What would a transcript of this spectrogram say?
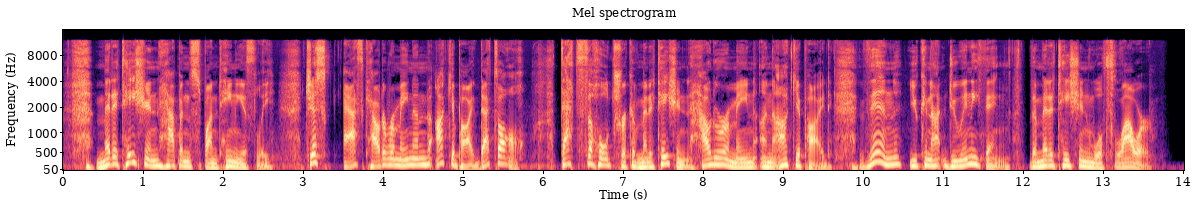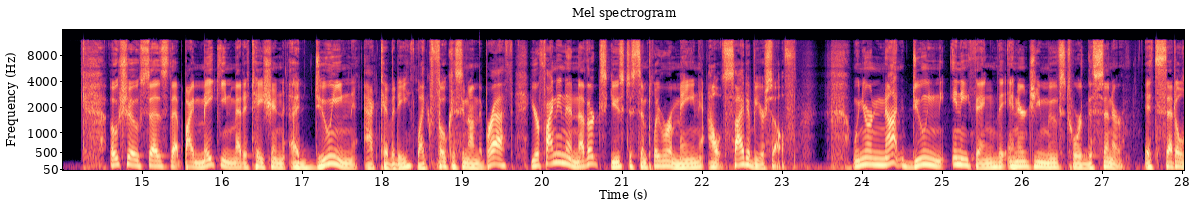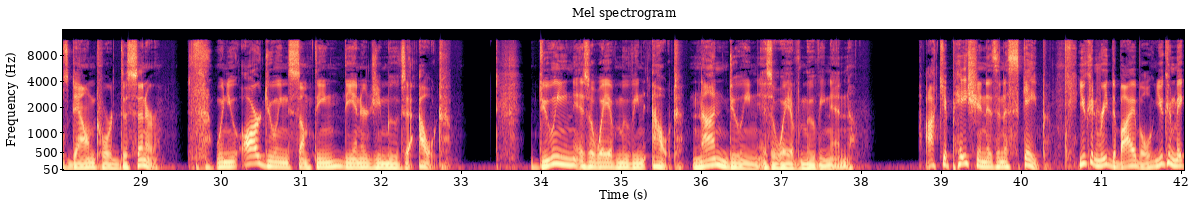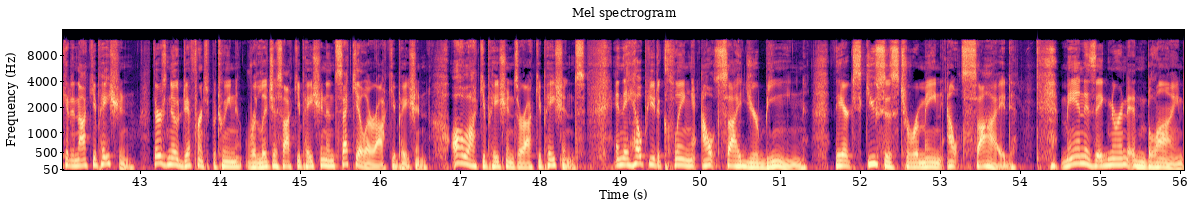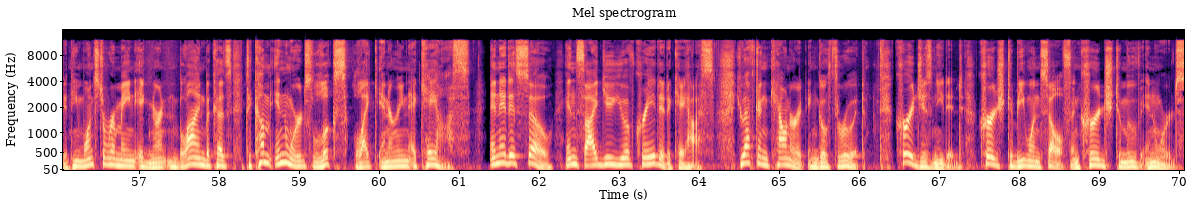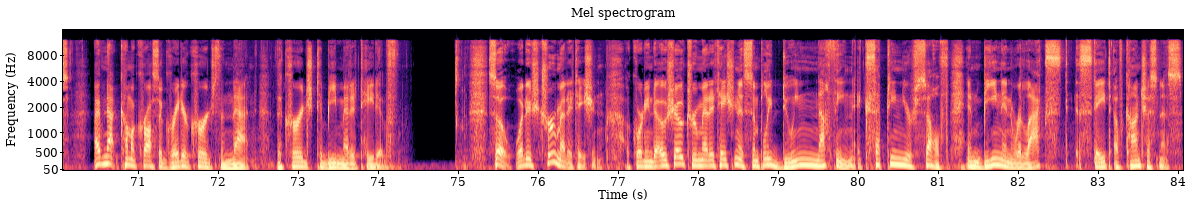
Meditation happens spontaneously. Just ask how to remain unoccupied. That's all. That's the whole trick of meditation, how to remain unoccupied. Then you cannot do anything. The meditation will flower. Osho says that by making meditation a doing activity, like focusing on the breath, you're finding another excuse to simply remain outside of yourself. When you're not doing anything, the energy moves toward the center. It settles down toward the center. When you are doing something, the energy moves out. Doing is a way of moving out. Non doing is a way of moving in. Occupation is an escape. You can read the Bible, you can make it an occupation. There's no difference between religious occupation and secular occupation. All occupations are occupations, and they help you to cling outside your being. They are excuses to remain outside. Man is ignorant and blind, and he wants to remain ignorant and blind because to come inwards looks like entering a chaos. And it is so. Inside you, you have created a chaos. You have to encounter it and go through it. Courage is needed courage to be oneself and courage to move inwards. I've not come across a greater courage than that the courage to be meditative. So, what is true meditation? According to Osho, true meditation is simply doing nothing, accepting yourself, and being in relaxed state of consciousness.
